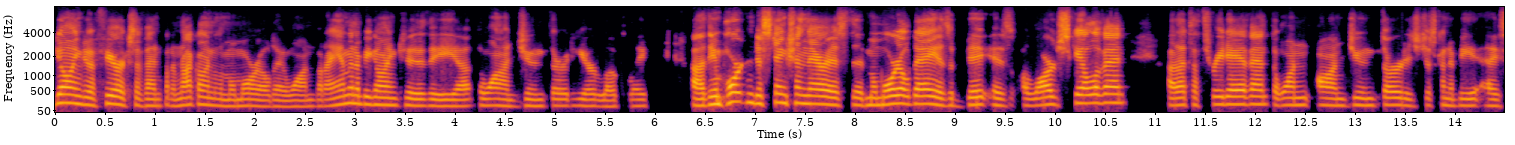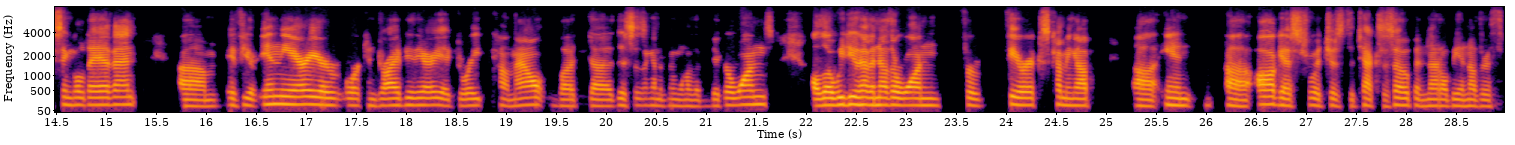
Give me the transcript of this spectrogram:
going to a Felix event, but I'm not going to the Memorial Day one. But I am going to be going to the uh, the one on June 3rd here locally. Uh, the important distinction there is the Memorial Day is a big is a large scale event. Uh, that's a three day event. The one on June 3rd is just going to be a single day event. Um, if you're in the area or, or can drive to the area, great, come out. But uh, this isn't going to be one of the bigger ones. Although we do have another one for Felix coming up uh, in uh, August, which is the Texas Open. That'll be another th-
